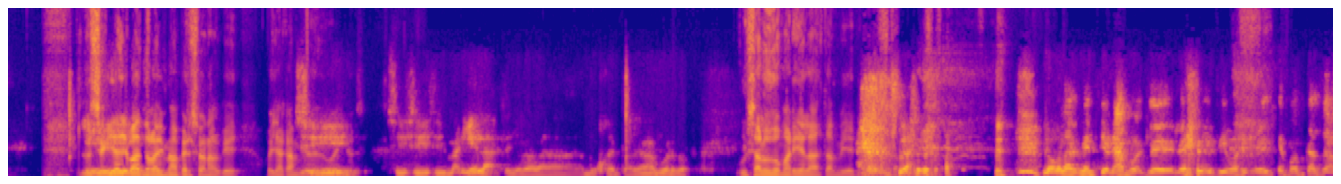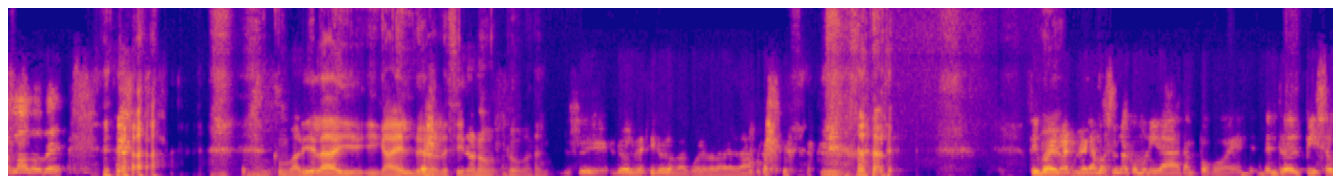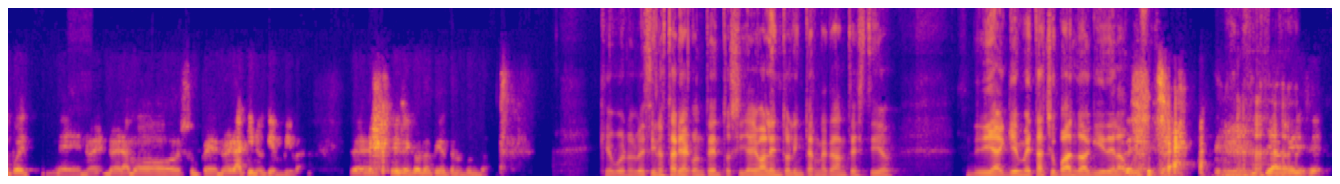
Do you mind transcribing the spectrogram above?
¿Lo seguía llevando la misma persona o qué? ¿O ya cambió de dueños? Sí, sí, sí, Mariela se llamaba la mujer, todavía me acuerdo. Un saludo, Mariela, también. Luego las mencionamos, le, le decimos, este podcast ha hablado de... Con Mariela y, Gael de los vecinos, no, Sí, no, el vecino no me acuerdo, la verdad. sí, pues no, éramos una comunidad tampoco. Eh, dentro del piso, pues eh, no, éramos super, no era aquí no quien viva. se conocía todo el mundo. Qué bueno, el vecino estaría contento. Si ya iba lento el internet antes, tío, diría, ¿quién me está chupando aquí de la wifi? ya veis, ¿eh?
